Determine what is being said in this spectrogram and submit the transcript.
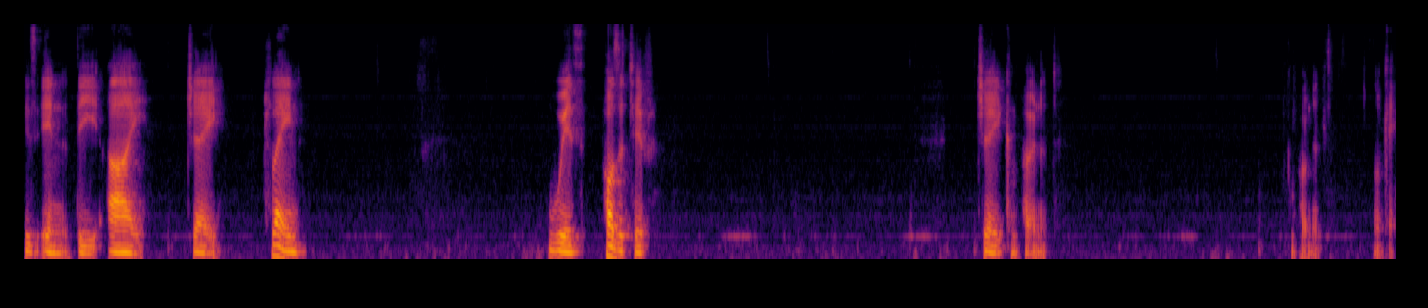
is in the IJ plane with positive J component component. Okay.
